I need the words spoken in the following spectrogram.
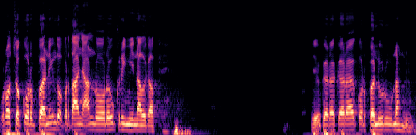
Raja korban untuk pertanyaan loro kriminal kabeh. Ya gara-gara korban urunan.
